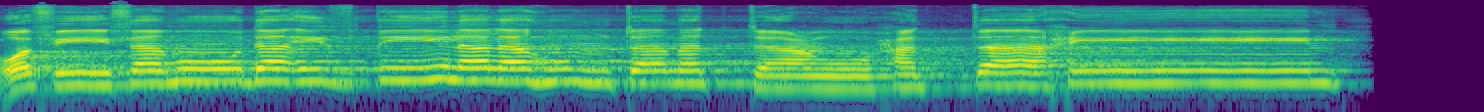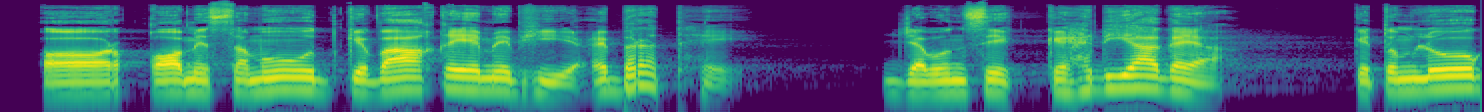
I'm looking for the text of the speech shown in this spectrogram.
وفي ثمود إذ قيل لهم تمتعوا حتى حين. اور قوم سمود کے واقعے میں بھی عبرت ہے۔ جب ان سے کہہ دیا گیا کہ تم لوگ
